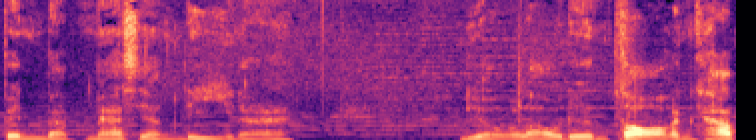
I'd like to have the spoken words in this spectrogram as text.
เป็นแบบแมสอย่างดีนะ เดี๋ยวเราเดินต่อกันครับ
